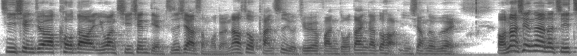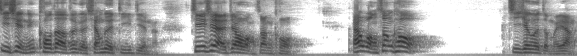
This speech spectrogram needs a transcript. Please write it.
季线就要扣到一万七千点之下什么的，那时候盘势有机会翻多，大家应该都好印象，对不对？好，那现在呢，其实季线已经扣到这个相对低点了，接下来就要往上扣，还往上扣，季线会怎么样？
